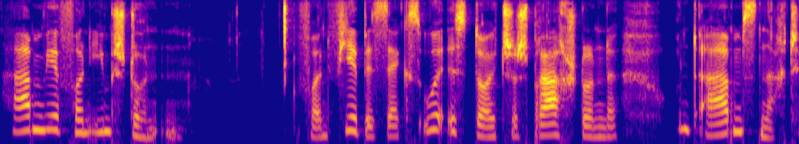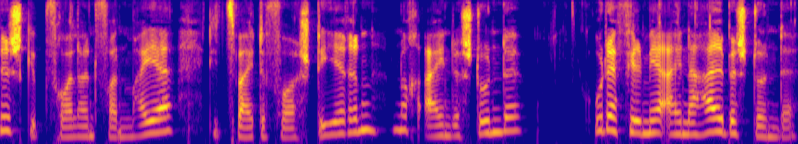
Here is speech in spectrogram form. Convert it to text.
haben wir von ihm Stunden. Von vier bis sechs Uhr ist deutsche Sprachstunde und abends nach Tisch gibt Fräulein von Meyer, die zweite Vorsteherin, noch eine Stunde oder vielmehr eine halbe Stunde.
